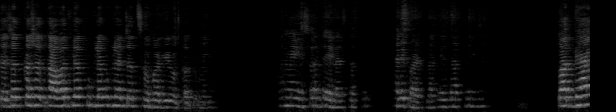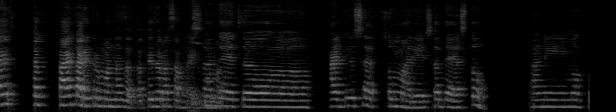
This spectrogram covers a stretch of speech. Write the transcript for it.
त्याच्यात कशात गावातल्या कुठल्या कुठल्या ह्याच्यात सहभागी होता तुम्ही? आम्ही स्वाध्यायाला जातो हरिपाठला. काही जात नाही. स्वाध्यायाच्या काय कार्यक्रमांना जातात ते जरा सांगा एक दोन वाक्यात. स्वाध्यायाचं आठ दिवसात सोमवारी स्वाध्याय असतो. आणि मग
